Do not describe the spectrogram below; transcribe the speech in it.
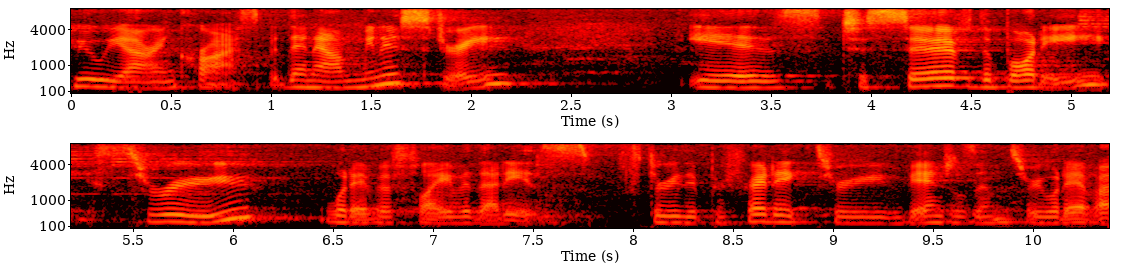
who we are in Christ. But then our ministry is to serve the body through whatever flavour that is, through the prophetic, through evangelism, through whatever.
